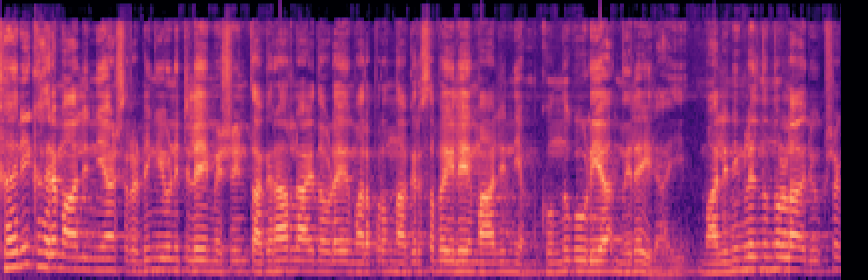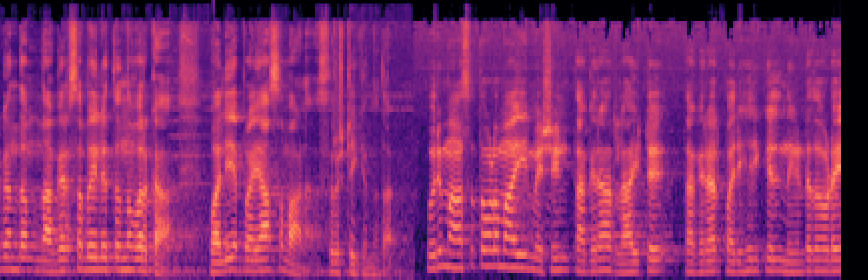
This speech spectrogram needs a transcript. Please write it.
ഖനിഖര മാലിന്യ ഷ്രെഡിംഗ് യൂണിറ്റിലെ മെഷീൻ തകരാറിലായതോടെ മലപ്പുറം നഗരസഭയിലെ മാലിന്യം കുന്നുകൂടിയ നിലയിലായി. മാലിന്യങ്ങളിൽ നിന്നുള്ള രൂക്ഷഗന്ധം നഗരസഭയിലെത്തുന്നവർക്ക് വലിയ പ്രയാസമാണ് സൃഷ്ടിക്കുന്നത്. ഒരു മാസത്തോളമായി മെഷീൻ തകരാറിലായിട്ട് തകരാർ പരിഹരിക്കൽ നീണ്ടതോടെ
